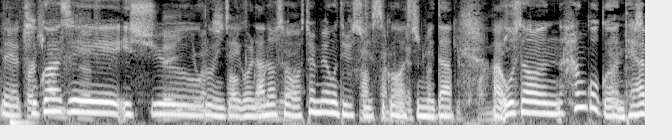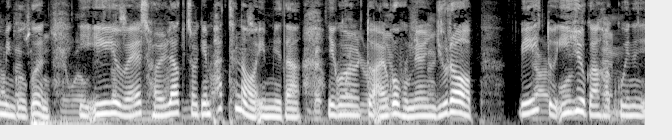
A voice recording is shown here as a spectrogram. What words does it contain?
네, 두 가지 이슈로 이제 이걸 나눠서 설명을 드릴 수 있을 것 같습니다. 아, 우선 한국은 대한민국은 이 EU의 전략적인 파트너입니다. 이걸 또 알고 보면 유럽 미또 EU가 갖고 있는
